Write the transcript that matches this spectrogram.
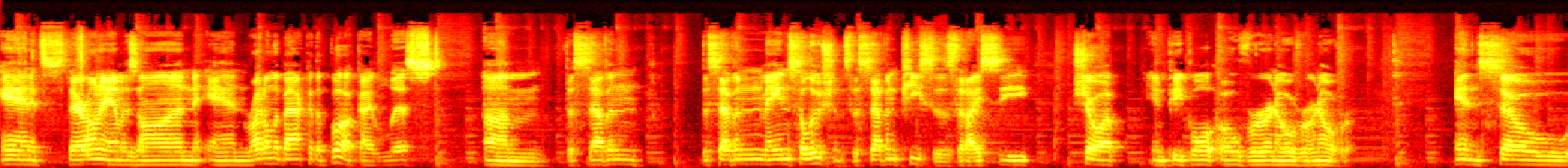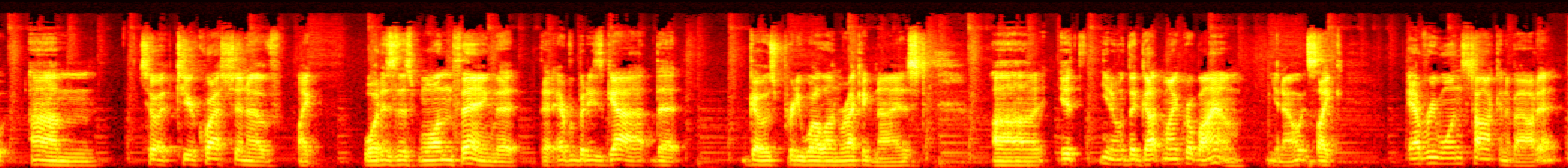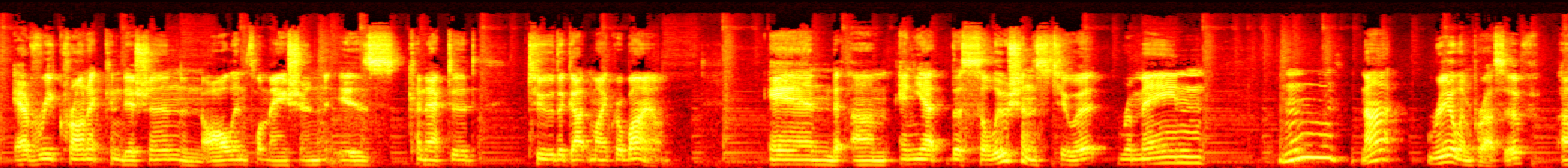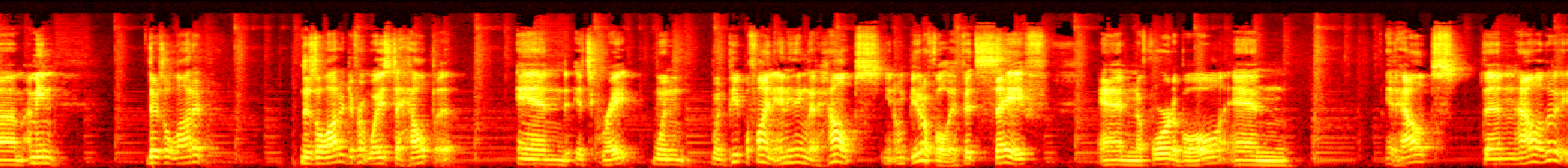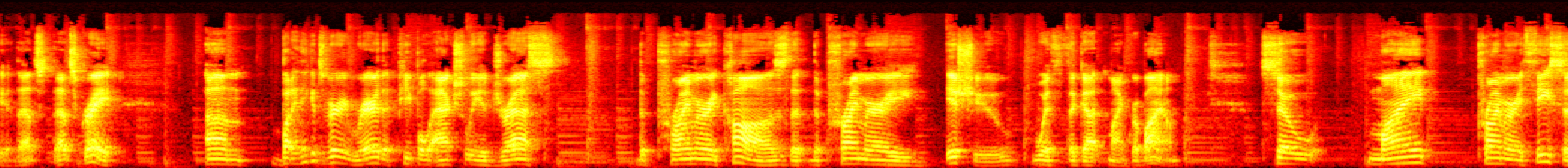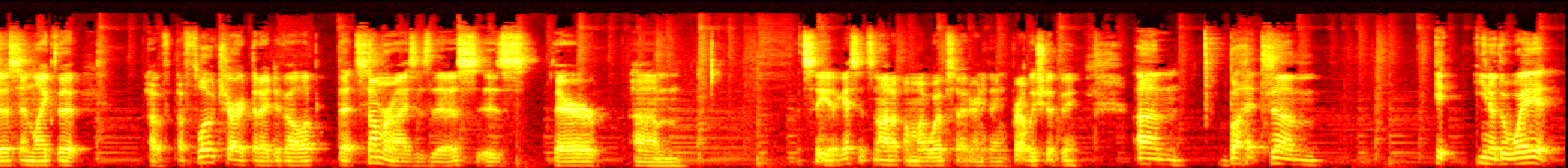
And it's there on Amazon. And right on the back of the book, I list um, the seven the seven main solutions, the seven pieces that I see show up in people over and over and over. And so, um, so to your question of like, what is this one thing that that everybody's got that goes pretty well unrecognized? Uh, it you know the gut microbiome. You know, it's like everyone's talking about it. Every chronic condition and all inflammation is connected to the gut microbiome, and um, and yet the solutions to it remain mm, not real impressive. Um, I mean, there's a lot of there's a lot of different ways to help it and it's great when when people find anything that helps you know beautiful. If it's safe and affordable and it helps then hallelujah that's that's great. Um, but i think it's very rare that people actually address the primary cause that the primary issue with the gut microbiome. So my primary thesis and like the a, a flow chart that I developed that summarizes this is there. Um, let's see. I guess it's not up on my website or anything. Probably should be. Um, but um, it, you know, the way it,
